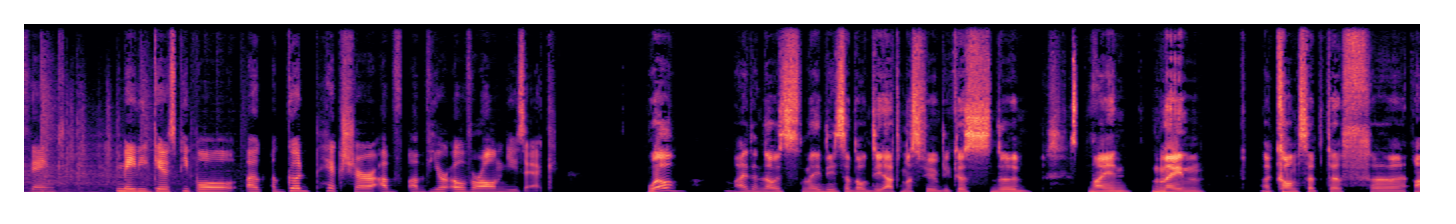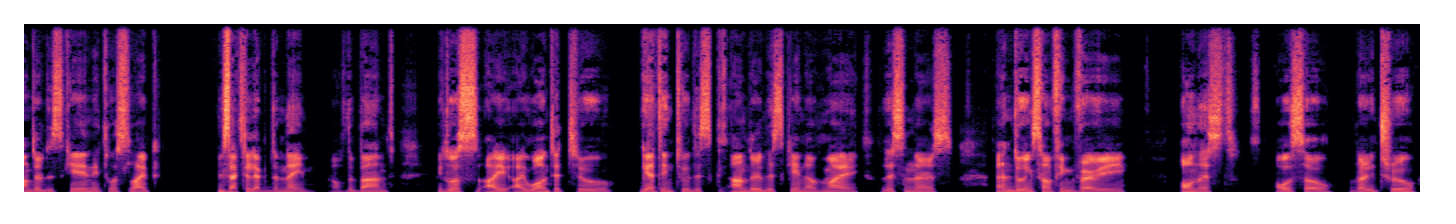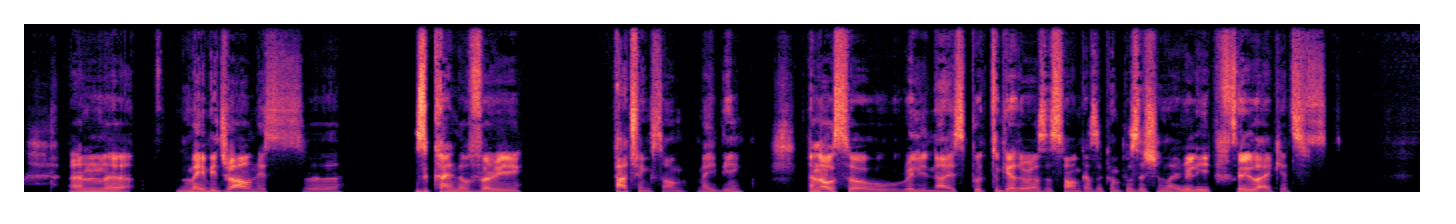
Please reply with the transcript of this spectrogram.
Think maybe gives people a, a good picture of, of your overall music? Well, I don't know. It's maybe it's about the atmosphere because the my main uh, concept of uh, Under the Skin it was like exactly like the name of the band. It was I I wanted to get into this under the skin of my listeners and doing something very honest, also very true, and uh, maybe drown is uh, is a kind of very touching song, maybe. And also really nice put together as a song as a composition. I really really like it.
